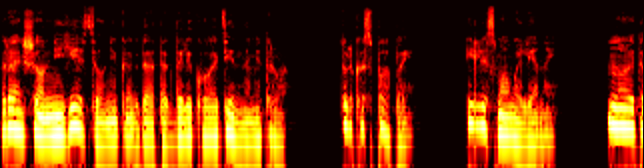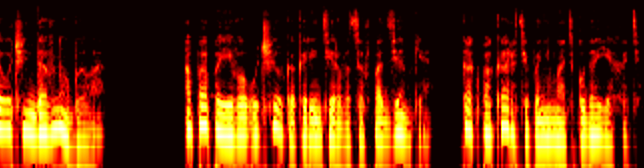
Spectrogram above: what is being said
Раньше он не ездил никогда так далеко один на метро. Только с папой. Или с мамой Леной. Но это очень давно было. А папа его учил, как ориентироваться в подземке, как по карте понимать, куда ехать,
